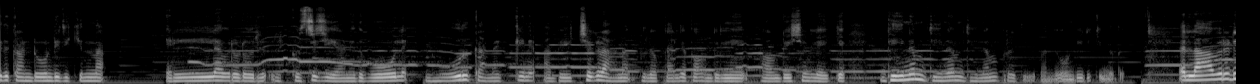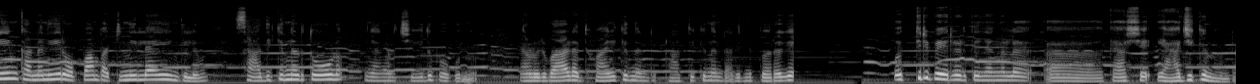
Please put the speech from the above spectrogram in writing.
ഇത് കണ്ടുകൊണ്ടിരിക്കുന്ന എല്ലാവരോടും ഒരു റിക്വസ്റ്റ് ചെയ്യാണ് ഇതുപോലെ നൂറുകണക്കിന് അപേക്ഷകളാണ് ഫിലോക്കാലിയ ഫൗണ്ടിനെ ഫൗണ്ടേഷനിലേക്ക് ദിനം ദിനം ദിനം പ്രതി വന്നുകൊണ്ടിരിക്കുന്നത്. എല്ലാവരുടെയും കണ്ണുനീർ ഒപ്പാൻ പറ്റുന്നില്ല എങ്കിലും സാധിക്കുന്നിടത്തോളം ഞങ്ങൾ ചെയ്തു പോകുന്നു. ഞങ്ങൾ ഒരുപാട് അധ്വാനിക്കുന്നുണ്ട് പ്രാർത്ഥിക്കുന്നുണ്ട്. അതിന് പിറകെ ഒത്തിരി പേരുടെ അടുത്ത് ഞങ്ങൾ കാശ് യാചിക്കുന്നുണ്ട്.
